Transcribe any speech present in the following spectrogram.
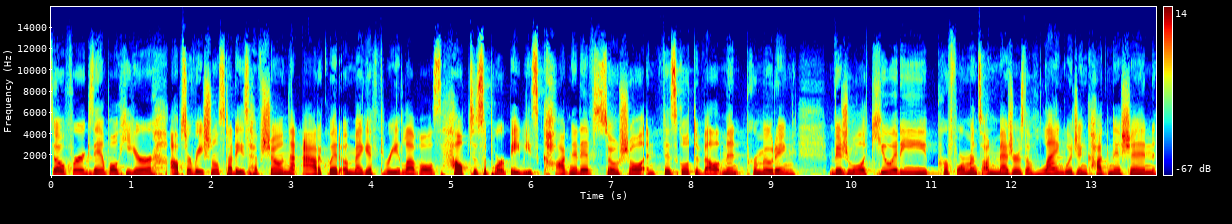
So, for example, here, observational studies have shown that adequate omega 3 levels help to support babies' cognitive, social, and physical development, promoting visual acuity, performance on measures of language and cognition,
